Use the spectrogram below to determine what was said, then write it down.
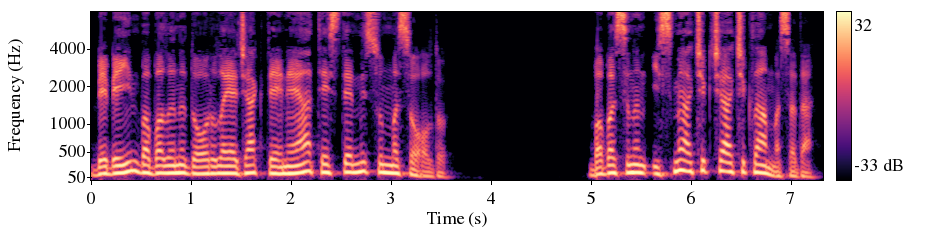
bebeğin babalığını doğrulayacak DNA testlerini sunması oldu. Babasının ismi açıkça açıklanmasa da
